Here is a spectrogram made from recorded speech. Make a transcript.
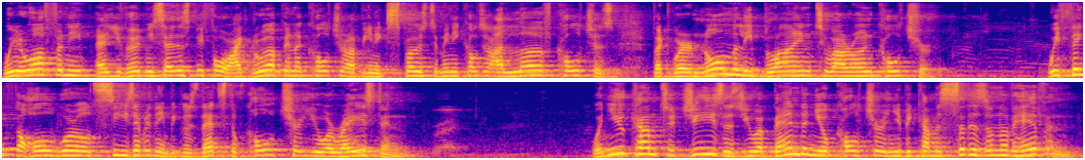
We're often, uh, you've heard me say this before. I grew up in a culture, I've been exposed to many cultures. I love cultures, but we're normally blind to our own culture. We think the whole world sees everything because that's the culture you were raised in. When you come to Jesus, you abandon your culture and you become a citizen of heaven.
